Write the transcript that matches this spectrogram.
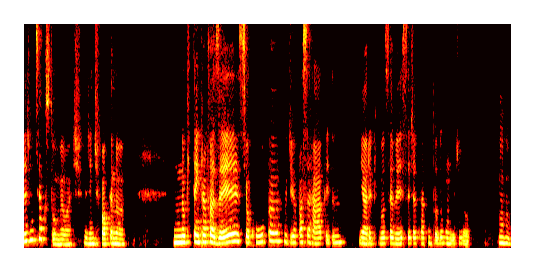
a gente se acostuma, eu acho. A gente foca no, no que tem para fazer, se ocupa, o dia passa rápido, e a hora que você vê, você já está com todo mundo de novo. Uhum.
